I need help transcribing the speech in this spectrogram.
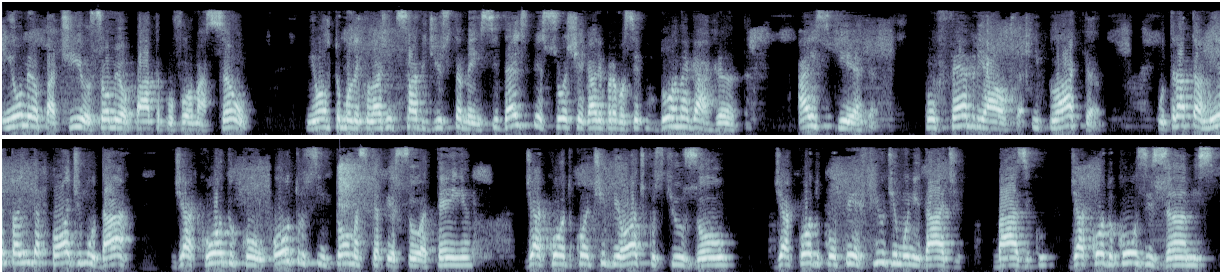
Em homeopatia, eu sou homeopata por formação, em ortomolecular, a gente sabe disso também. Se 10 pessoas chegarem para você com dor na garganta, à esquerda, com febre alta e placa, o tratamento ainda pode mudar de acordo com outros sintomas que a pessoa tenha, de acordo com antibióticos que usou, de acordo com o perfil de imunidade básico, de acordo com os exames.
